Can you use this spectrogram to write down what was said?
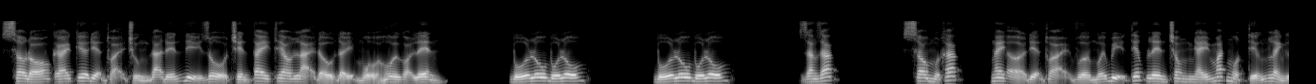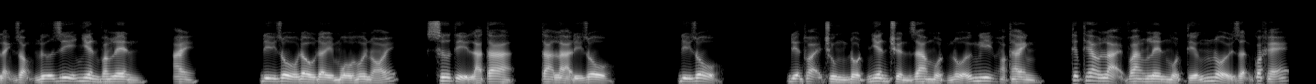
sau đó cái kia điện thoại trùng đã đến đỉ rổ trên tay theo lại đầu đẩy mồ hôi gọi lên. Bố lô bố lô. Bố lô bố lô. Giang giác. Sau một khắc, ngay ở điện thoại vừa mới bị tiếp lên trong nháy mắt một tiếng lạnh lạnh giọng nữ dĩ nhiên vang lên, ai? Đi rổ đầu đầy mồ hôi nói, sư tỷ là ta, ta là đi rổ. Đi rồ. Điện thoại trùng đột nhiên truyền ra một nỗi nghi hoặc thành, tiếp theo lại vang lên một tiếng nổi giận quá khẽ,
